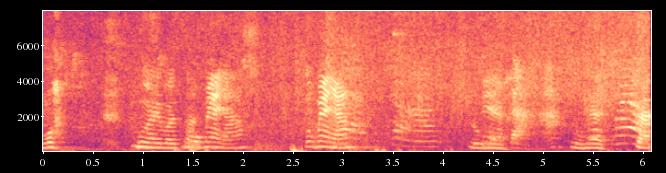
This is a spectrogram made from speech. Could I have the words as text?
โอ้ยเมื่อยมาสั่ลูนกแม่ยังลูกแม่ยังลูกแม่จ๋าลูกแม่จ๋า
